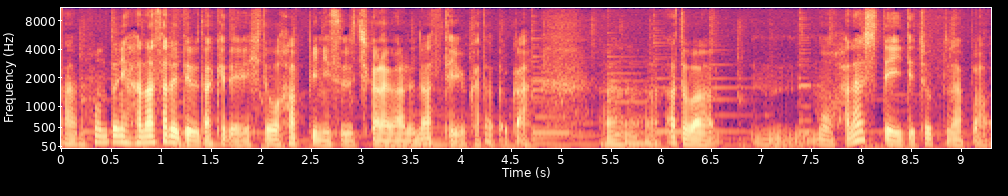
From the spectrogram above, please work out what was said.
あの本当に話されてるだけで人をハッピーにする力があるなっていう方とかああとは、うん、もう話していてちょっとやっぱ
